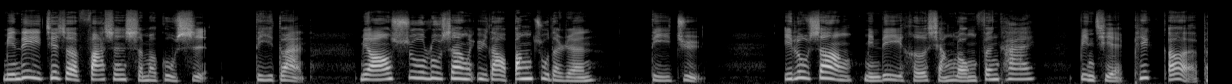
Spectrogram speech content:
敏丽接着发生什么故事？第一段描述路上遇到帮助的人。第一句，一路上敏丽和祥龙分开，并且 pick up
